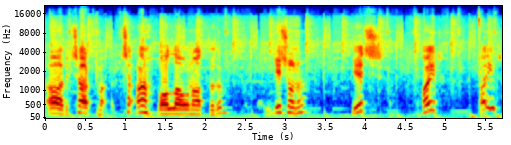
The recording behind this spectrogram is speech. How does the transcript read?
abi çarpma. Ça- ah vallahi onu atladım. Geç onu. Geç. Hayır. Hayır.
